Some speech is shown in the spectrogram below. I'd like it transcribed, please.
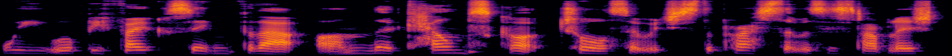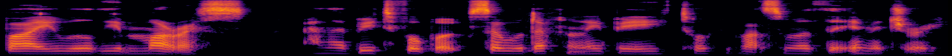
we will be focusing for that on the Kelmscott Chaucer, which is the press that was established by William Morris. And they're beautiful books, so we'll definitely be talking about some of the imagery.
